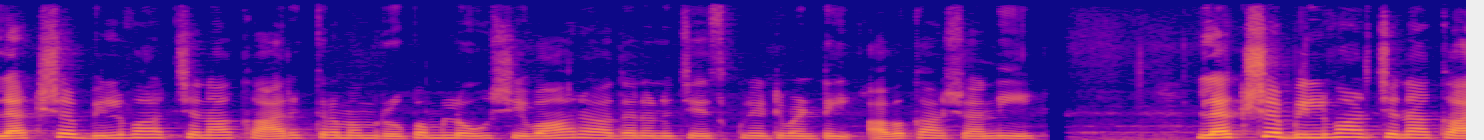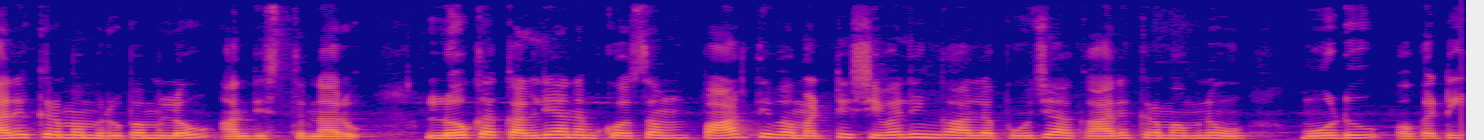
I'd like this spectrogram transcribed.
లక్ష బిల్వార్చన కార్యక్రమం రూపంలో శివారాధనను చేసుకునేటువంటి అవకాశాన్ని లక్ష బిల్వార్చన కార్యక్రమం రూపంలో అందిస్తున్నారు. లోక కళ్యాణం కోసం పార్థివ మట్టి శివలింగాల పూజా కార్యక్రమంను మూడు ఒకటి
